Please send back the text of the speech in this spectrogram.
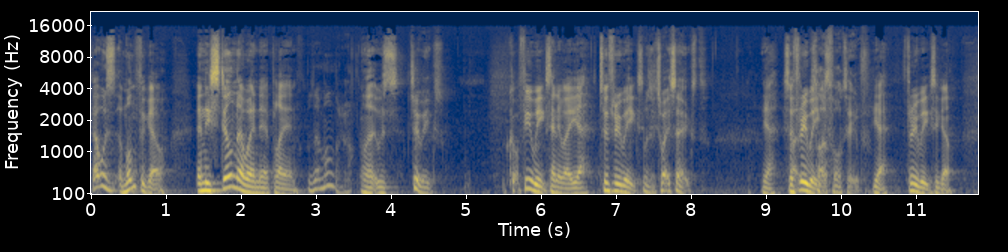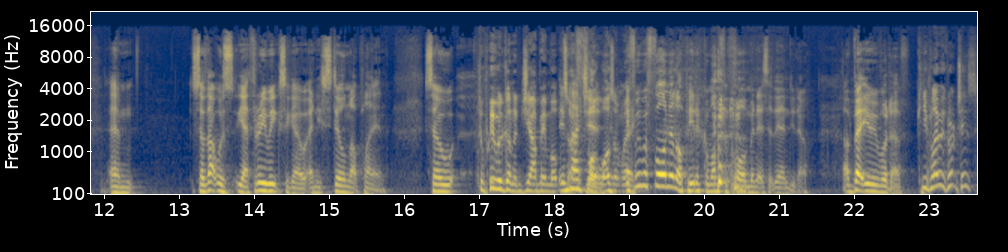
That was a month ago, and he's still nowhere near playing. Was that a month ago? Well, it was Two weeks. A few weeks anyway. Yeah, two or three weeks. Was it 26th? Yeah, so three weeks. Like 14th. Yeah, three weeks ago. Um, so that was yeah three weeks ago, and he's still not playing. So We were going to jab him up to imagine foot, wasn't we? if we were four 0 up, he'd have come on for four minutes at the end. You know, I bet you he would have. Can you play with crutches?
